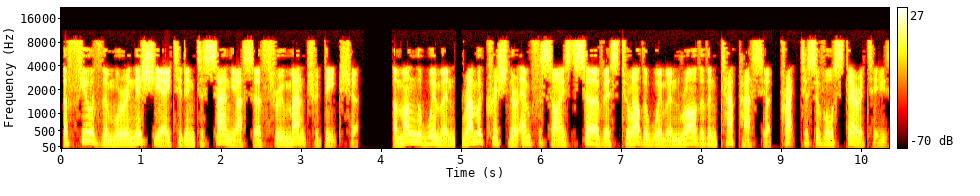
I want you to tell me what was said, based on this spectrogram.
A few of them were initiated into sannyasa through mantra diksha. Among the women, Ramakrishna emphasized service to other women rather than tapasya practice of austerities.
